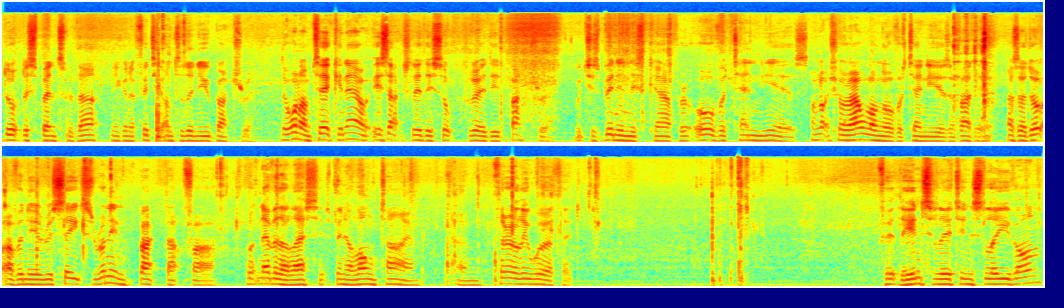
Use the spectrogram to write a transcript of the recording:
don't dispense with that, you're going to fit it onto the new battery. The one I'm taking out is actually this upgraded battery, which has been in this car for over 10 years. I'm not sure how long over 10 years I've had it, as I don't have any receipts running back that far. But nevertheless, it's been a long time, and thoroughly worth it. Fit the insulating sleeve on,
